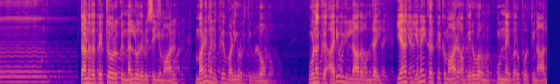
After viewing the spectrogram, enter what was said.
تعملون தனது பெற்றோருக்கு நல்லுதவி செய்யுமாறு மனிதனுக்கு வலியுறுத்தியுள்ளோம் உனக்கு அறிவு இல்லாத ஒன்றை எனக்கு இணை கற்பிக்குமாறு அவ்விருவரும் உன்னை வற்புறுத்தினால்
